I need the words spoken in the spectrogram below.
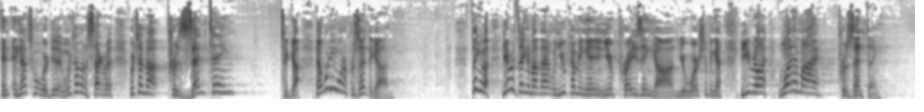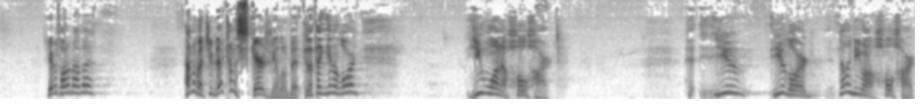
And, and that's what we're doing. We're talking about a sacrifice. We're talking about presenting to God. Now, what do you want to present to God? Think about You ever think about that when you're coming in and you're praising God, you're worshiping God? Do you realize, what am I presenting? You ever thought about that? I don't know about you, but that kind of scares me a little bit because I think, you know, Lord, you want a whole heart. You, you, Lord, not only do you want a whole heart,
